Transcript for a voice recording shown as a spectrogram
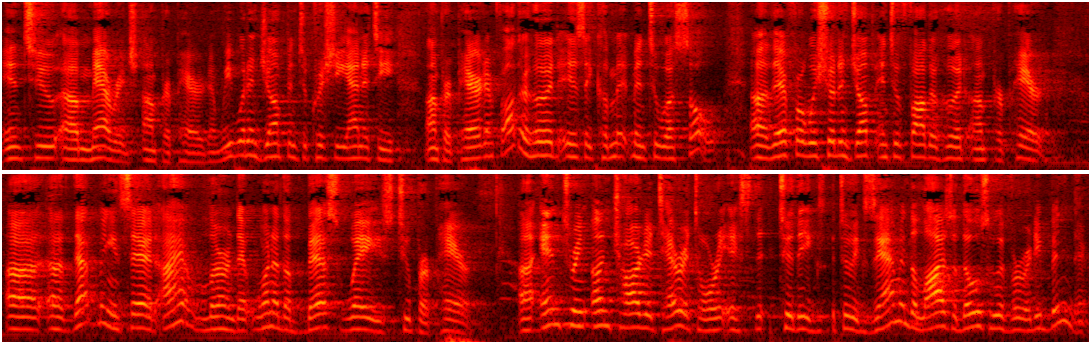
into uh, marriage unprepared, and we wouldn't jump into Christianity unprepared. And fatherhood is a commitment to a soul. Uh, therefore, we shouldn't jump into fatherhood unprepared. Uh, uh, that being said, I have learned that one of the best ways to prepare uh, entering uncharted territory to, the, to examine the lives of those who have already been there.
